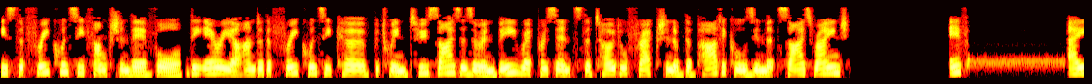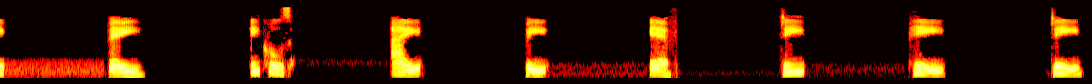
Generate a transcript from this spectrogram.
Is the frequency function therefore, the area under the frequency curve between two sizes A and B represents the total fraction of the particles in that size range. F a b equals A B F D P D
